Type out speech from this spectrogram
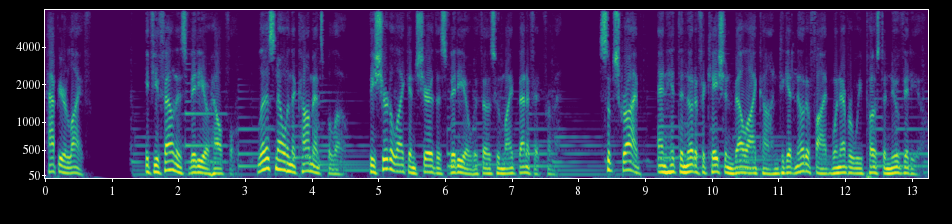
happier life. If you found this video helpful, let us know in the comments below. Be sure to like and share this video with those who might benefit from it. Subscribe, and hit the notification bell icon to get notified whenever we post a new video.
